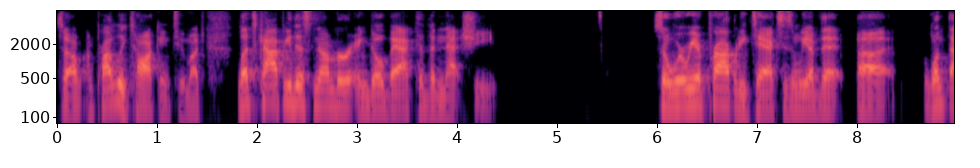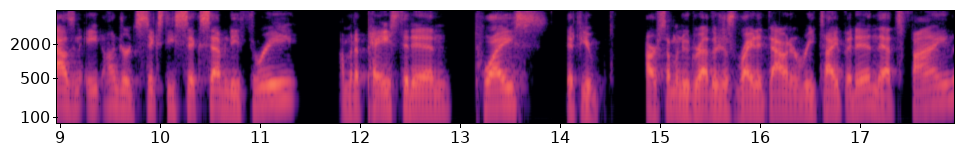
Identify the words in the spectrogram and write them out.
So I'm probably talking too much. Let's copy this number and go back to the net sheet. So where we have property taxes and we have that uh, 1,866.73, I'm going to paste it in twice. If you are someone who'd rather just write it down and retype it in, that's fine.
